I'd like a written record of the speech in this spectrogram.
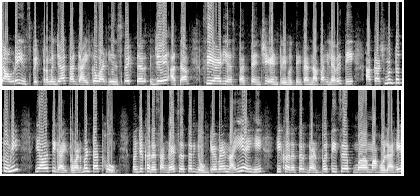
तावडे इन्स्पेक्टर म्हणजे आता गायकवाड इन्स्पेक्टर जे आता सी आय डी असतात त्यांची एंट्री होते. त्यांना पाहिल्यावरती आकाश म्हणतो तुम्ही यावरती गायकवाड म्हणतात हो म्हणजे खरं सांगायचं तर योग्य वेळ नाही आहे ही. ही खरं तर गणपतीचं म- माहोल आहे.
